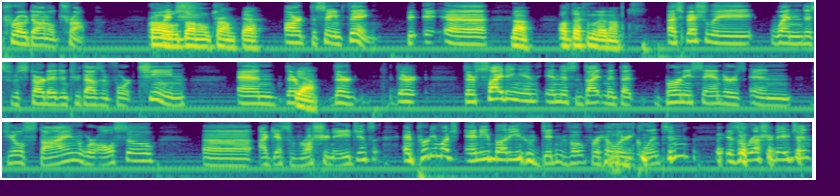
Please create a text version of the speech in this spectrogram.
pro Donald Trump. Pro Donald Trump, yeah. Aren't the same thing. Uh, No, oh, definitely not. Especially when this was started in 2014 and they're Yeah. they're they're they're citing in in this indictment that Bernie Sanders and Jill Stein were also uh, I guess Russian agents. And pretty much anybody who didn't vote for Hillary Clinton is a Russian agent.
